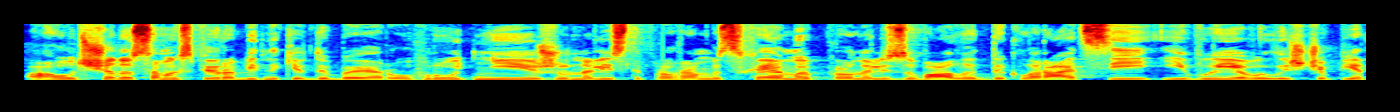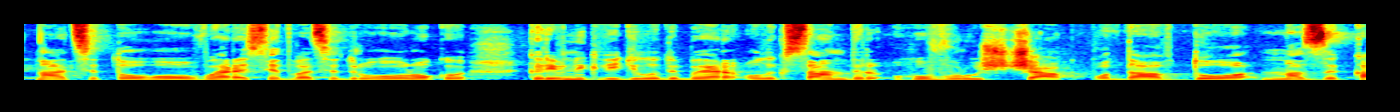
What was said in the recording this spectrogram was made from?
А от щодо самих співробітників ДБР, у грудні журналісти програми схеми проаналізували декларації і виявили, що 15 вересня 2022 року керівник відділу ДБР Олександр Говорущак подав до НАЗК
